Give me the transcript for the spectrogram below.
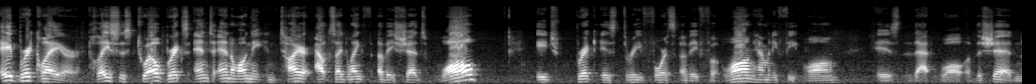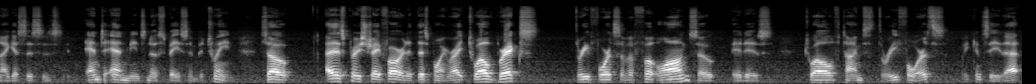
A bricklayer places 12 bricks end to end along the entire outside length of a shed's wall. Each brick is 3 fourths of a foot long. How many feet long is that wall of the shed? And I guess this is end to end means no space in between. So it's pretty straightforward at this point, right? 12 bricks, 3 fourths of a foot long. So it is 12 times 3 fourths. We can see that.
